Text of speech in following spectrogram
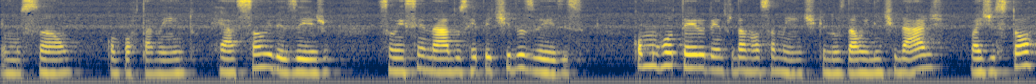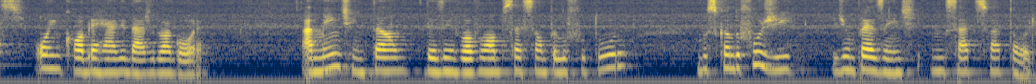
emoção, comportamento, reação e desejo são encenados repetidas vezes, como um roteiro dentro da nossa mente que nos dá uma identidade, mas distorce ou encobre a realidade do agora. A mente, então, desenvolve uma obsessão pelo futuro, buscando fugir de um presente insatisfatório.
